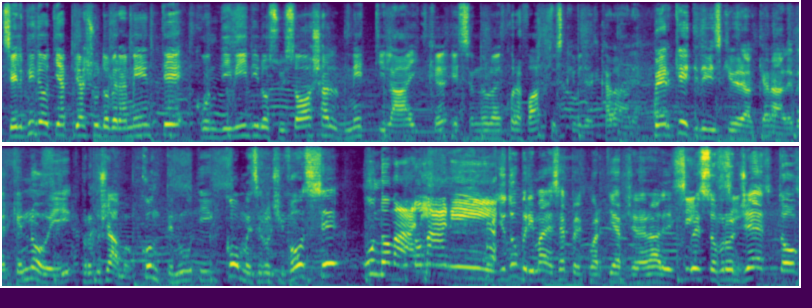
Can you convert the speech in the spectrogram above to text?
Se il video ti è piaciuto veramente, condividilo sui social, metti like e se non l'hai ancora fatto iscriviti al canale. Perché ti devi iscrivere al canale? Perché noi produciamo contenuti come se non ci fosse Un domani! domani! YouTube rimane sempre il quartier generale di Sì, questo sì. progetto.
